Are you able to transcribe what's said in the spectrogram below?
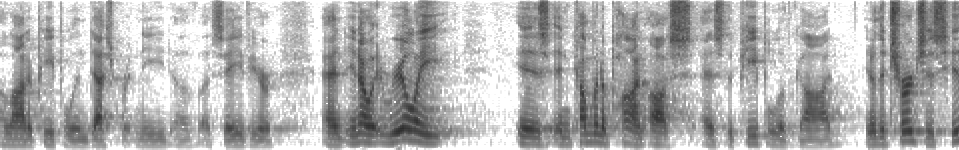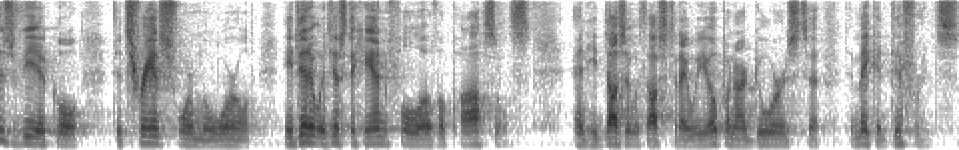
a lot of people in desperate need of a Savior. And, you know, it really is incumbent upon us as the people of God. You know, the church is His vehicle to transform the world. He did it with just a handful of apostles, and He does it with us today. We open our doors to, to make a difference,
